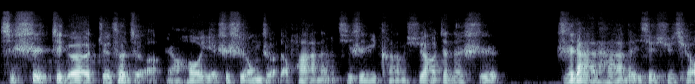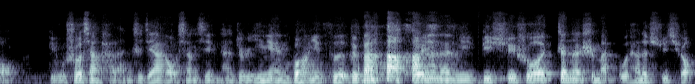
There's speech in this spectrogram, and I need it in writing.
是是这个决策者，然后也是使用者的话，那么其实你可能需要真的是直达他的一些需求。比如说像海澜之家，我相信他就是一年逛一次，对吧？所以呢，你必须说真的是满足他的需求。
